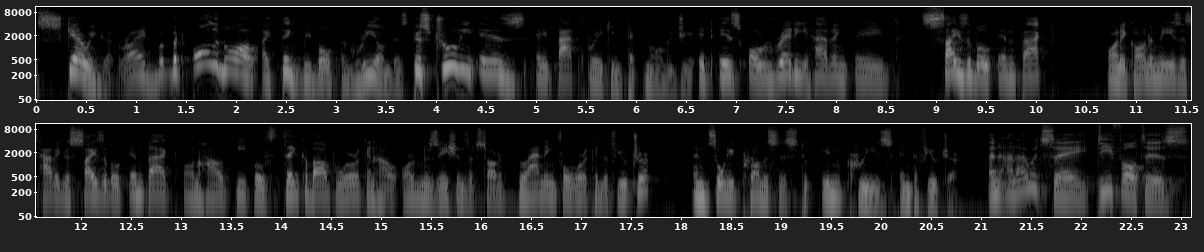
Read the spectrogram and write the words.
scary good, right? But but all in all, I think we both agree on this. This truly is a path-breaking technology. It is already having a sizable impact on economies, is having a sizable impact on how people think about work and how organizations have started planning for work in the future, and solely promises to increase in the future. And, and I would say default is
